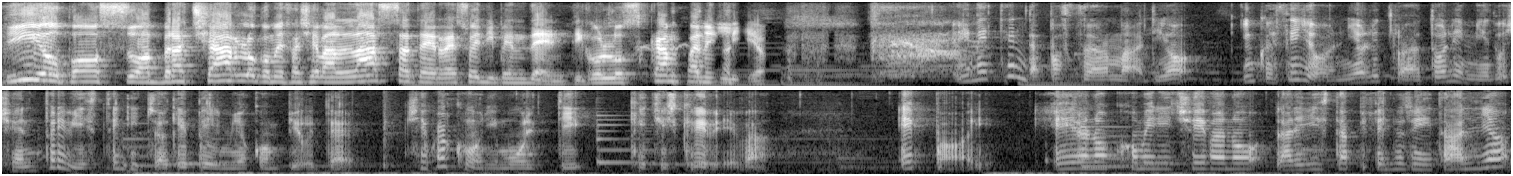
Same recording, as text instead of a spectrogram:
Io posso abbracciarlo come faceva l'Assater ai suoi dipendenti, con lo scampanellio. Rimettendo a posto l'armadio, in questi giorni ho ritrovato le mie 200 riviste di giochi per il mio computer. C'è qualcuno di molti che ci scriveva. E poi, erano come dicevano la rivista più venduta in Italia?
